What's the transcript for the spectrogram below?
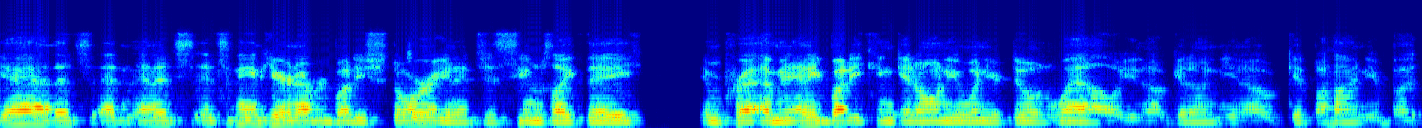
Yeah, that's and, and it's it's neat hearing everybody's story, and it just seems like they impress. I mean, anybody can get on you when you're doing well, you know, get on, you know, get behind you, but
